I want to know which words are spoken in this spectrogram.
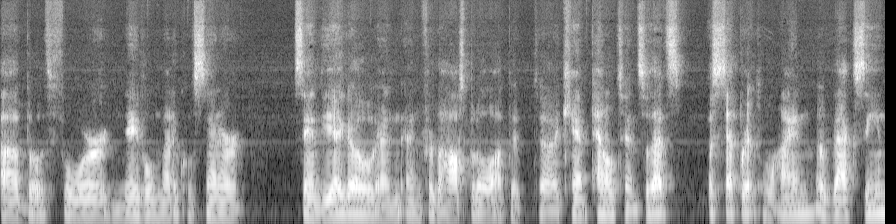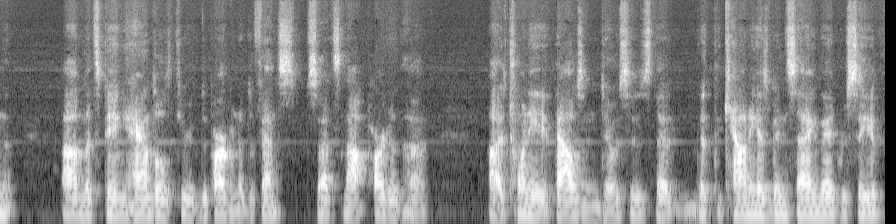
uh, both for Naval Medical Center San Diego and, and for the hospital up at uh, Camp Pendleton. So that's a separate line of vaccine um, that's being handled through the Department of Defense. So that's not part of the uh, 28,000 doses that, that the county has been saying they'd receive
